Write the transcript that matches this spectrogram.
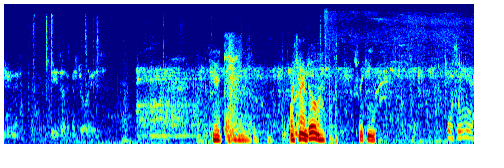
Unit. These are their stories. You're kidding me. Why can't I build him? It's freaking He's in here.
